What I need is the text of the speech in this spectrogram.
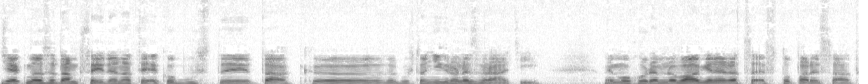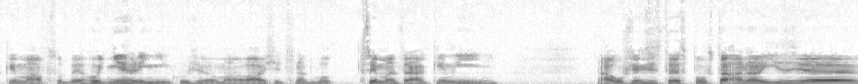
že jakmile se tam přejde na ty ekoboosty, tak, eh, tak už to nikdo nezvrátí. Mimochodem nová generace F-150 má v sobě hodně hliníku, že jo, má vážit snad o 3 metráky míň. A už existuje spousta analýz, že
